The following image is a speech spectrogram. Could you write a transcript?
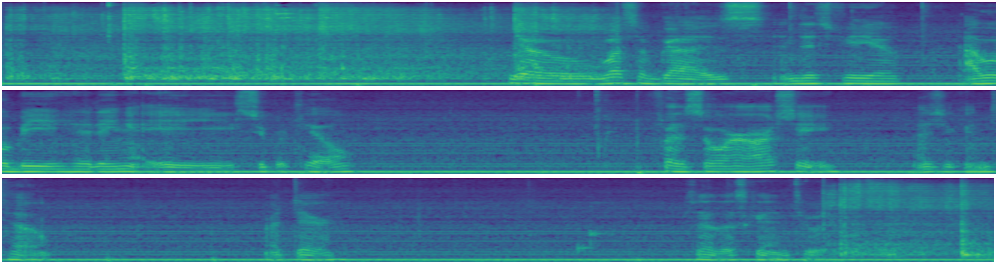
Yo, what's up guys? In this video, I will be hitting a super kill for the SoaR RC, as you can tell, right there. So let's get into it.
